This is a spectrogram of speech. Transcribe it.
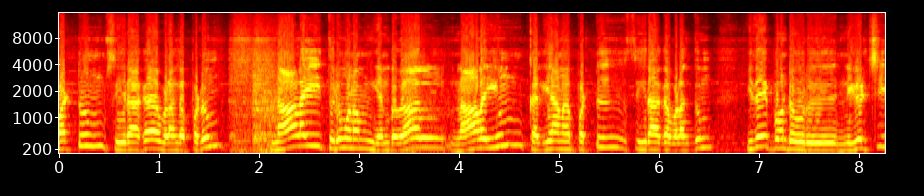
பட்டும் சீராக வழங்கப்படும். நாளை திருமணம் என்பதால் நாளையும் கல்யாண பட்டு சீராக வழங்கும் இதே போன்ற ஒரு நிகழ்ச்சி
